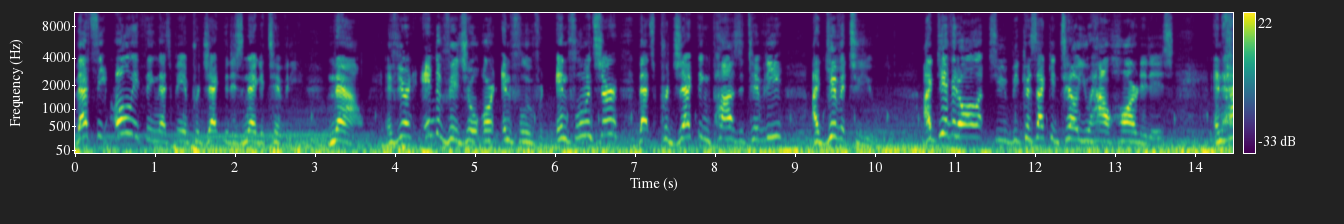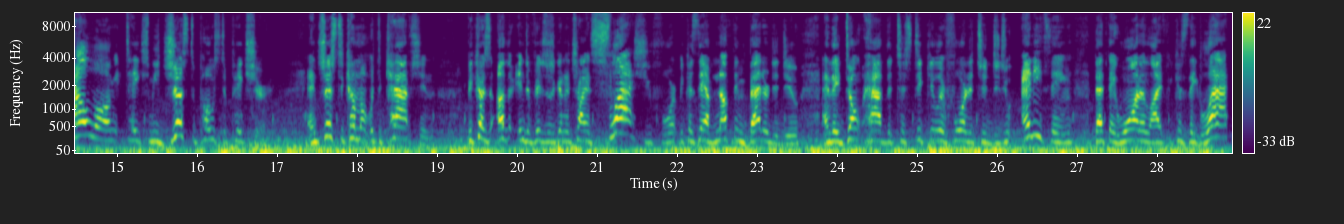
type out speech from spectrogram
That's the only thing that's being projected is negativity. Now, if you're an individual or an influ- influencer that's projecting positivity, I give it to you. I give it all up to you because I can tell you how hard it is and how long it takes me just to post a picture and just to come up with the caption because other individuals are going to try and slash you for it because they have nothing better to do and they don't have the testicular fortitude to do anything that they want in life because they lack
